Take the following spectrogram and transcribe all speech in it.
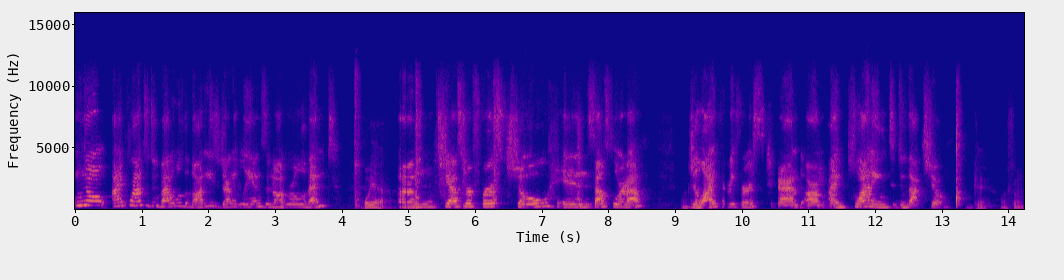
no, I plan to do Battle of the Bodies, Janet Layug's inaugural event. Oh yeah. Um, she has her first show in South Florida okay. July 31st, and um, I'm planning to do that show. Okay, awesome.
